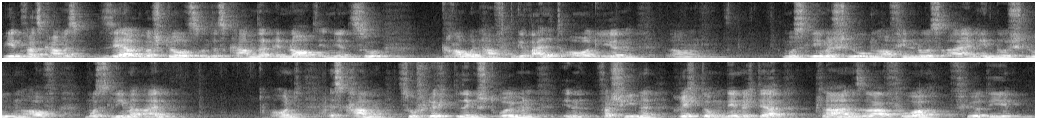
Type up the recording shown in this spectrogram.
jedenfalls kam es sehr überstürzt und es kam dann in Nordindien zu grauenhaften Gewaltorgien. Ähm, Muslime schlugen auf Hindus ein, Hindus schlugen auf Muslime ein. Und es kam zu Flüchtlingsströmen in verschiedene Richtungen, nämlich der Plan sah vor für die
